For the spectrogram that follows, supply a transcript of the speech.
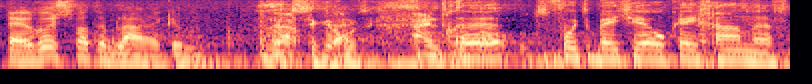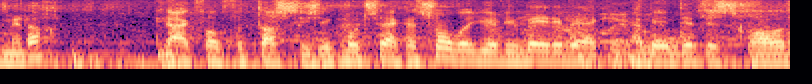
bij Rustwad in Blarikum. Hartstikke goed. Eh, goed. het een beetje oké gaan eh, vanmiddag? Ja, ik vond het fantastisch. Ik moet zeggen, zonder jullie medewerking... I mean, dit is gewoon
